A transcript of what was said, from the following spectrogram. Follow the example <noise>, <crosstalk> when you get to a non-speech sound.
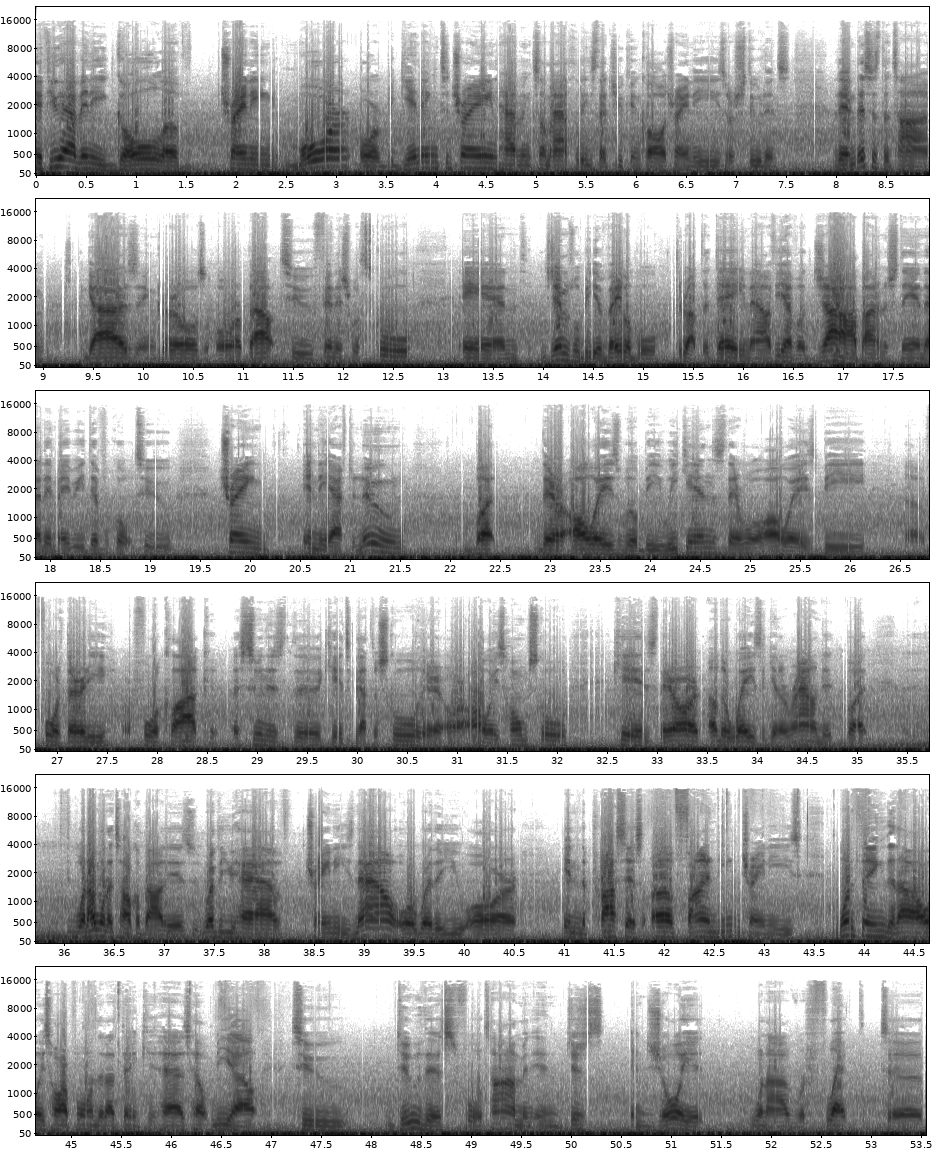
If you have any goal of training more or beginning to train, having some athletes that you can call trainees or students, then this is the time. Guys and girls are about to finish with school, and gyms will be available throughout the day. Now, if you have a job, I understand that it may be difficult to train in the afternoon, but there always will be weekends, there will always be uh, 4.30 or 4 o'clock as soon as the kids get out of school there are always homeschool kids there are other ways to get around it but what i want to talk about is whether you have trainees now or whether you are in the process of finding trainees one thing that i always harp on that i think has helped me out to do this full time and, and just enjoy it when i reflect to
